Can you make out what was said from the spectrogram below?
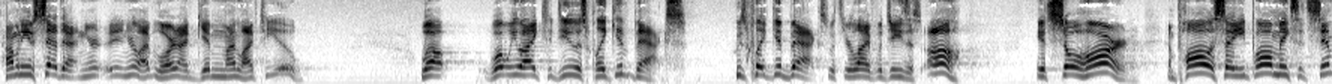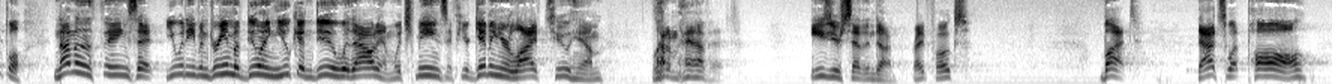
How many have said that in your, in your life? Lord, I've given my life to you. Well, what we like to do is play givebacks. Who's played givebacks with your life with Jesus? Oh, it's so hard. And Paul is saying, Paul makes it simple. None of the things that you would even dream of doing, you can do without him, which means if you're giving your life to him, let him have it. Easier said than done, right, folks? But that's what Paul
